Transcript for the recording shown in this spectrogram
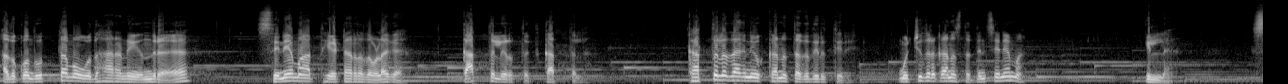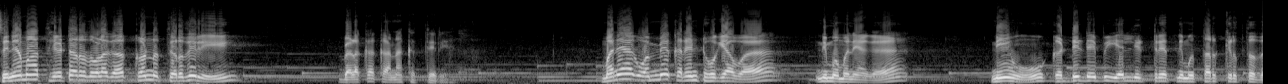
ಅದಕ್ಕೊಂದು ಉತ್ತಮ ಉದಾಹರಣೆ ಅಂದ್ರೆ ಸಿನಿಮಾ ಥಿಯೇಟರದೊಳಗೆ ಕತ್ತಲಿರ್ತೈತಿ ಕತ್ತಲು. ಕತ್ತಲದಾಗ ನೀವು ಕಣ್ಣು ತೆಗೆದಿರ್ತೀರಿ. ಮುಚ್ಚಿದ್ರೆ ಕಾಣಿಸ್ತೈತಿ ಸಿನಿಮಾ? ಇಲ್ಲ. ಸಿನಿಮಾ ಥಿಯೇಟರದೊಳಗೆ ಕಣ್ಣು ತೆರೆದಿರಿ, ಬೆಳಕ ಕಾಣಕತ್ತೀರಿ. ಮನೆಯಾಗ ಒಮ್ಮೆ ಕರೆಂಟ್ ಹೋಗ್ಯಾವ ನಿಮ್ಮ ಮನೆಯಾಗ ನೀವು ಕಡ್ಡಿ ಡಬ್ಬಿ ಎಲ್ಲಿಟ್ರಿ ಅಂತ ನಿಮಗೆ ತರ್ಕಿರ್ತದ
